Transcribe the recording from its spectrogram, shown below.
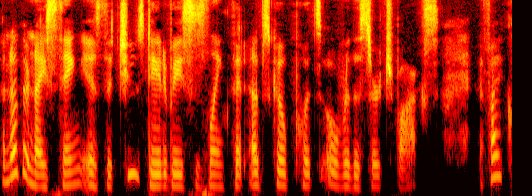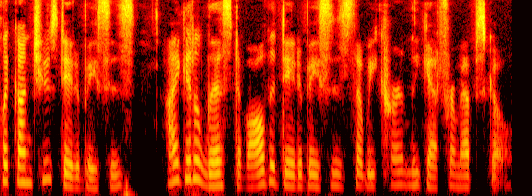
Another nice thing is the Choose Databases link that EBSCO puts over the search box. If I click on Choose Databases, I get a list of all the databases that we currently get from EBSCO.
